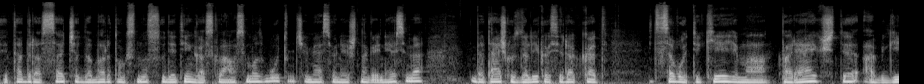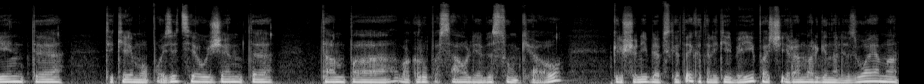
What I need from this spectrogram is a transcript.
Tai ta drąsa čia dabar toks nu, sudėtingas klausimas būtų, čia mes jo neišnagrinėsime, bet aiškus dalykas yra, kad savo tikėjimą pareikšti, apginti, tikėjimo poziciją užimti tampa vakarų pasaulyje vis sunkiau. Krikščionybė apskritai, katalikybė ypač yra marginalizuojama.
